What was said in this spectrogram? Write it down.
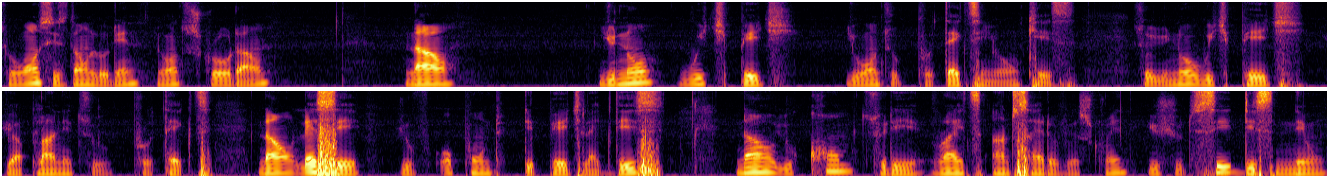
so once it's done loading you want to scroll down. Now you know which page you want to protect in your own case. So you know which page you are planning to protect. Now let's say you've opened the page like this. Now you come to the right hand side of your screen. You should see this new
